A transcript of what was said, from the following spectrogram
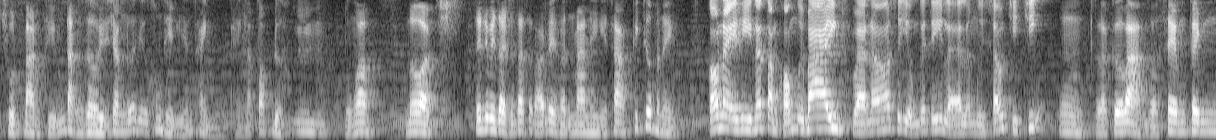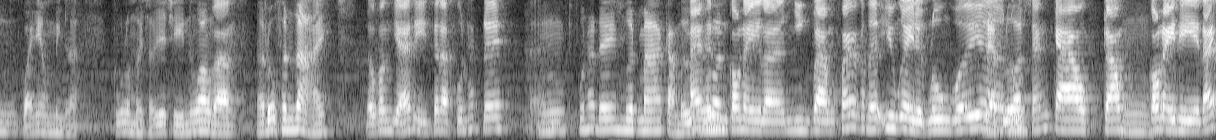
chuột bàn phím đằng rời đi chăng nữa thì cũng không thể biến thành thành laptop được. Ừ. đúng không? Rồi thế thì bây giờ chúng ta sẽ nói về phần màn hình thì sao? Kích thước màn hình. Con này thì nó tầm khoảng 13 inch và nó sử dụng cái tỷ lệ là 16 chia 9 ừ, là cơ bản rồi. Xem kênh của anh em mình là cũng là 16 9 đúng không? Vâng. Là độ phân giải. Độ phân giải thì sẽ là Full HD Đấy. ừ, Full HD mượt mà cảm ứng màn hình luôn. con này là nhìn vào một phát có thể yêu ngay được luôn với Ờ, luôn. độ sáng cao trong Ừ. con này thì đấy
